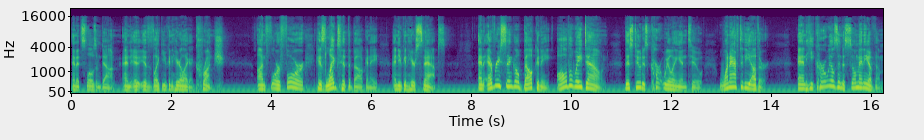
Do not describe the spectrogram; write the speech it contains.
and it slows him down, and it's like you can hear like a crunch. On floor four, his legs hit the balcony and you can hear snaps. And every single balcony, all the way down, this dude is cartwheeling into one after the other. And he cartwheels into so many of them,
